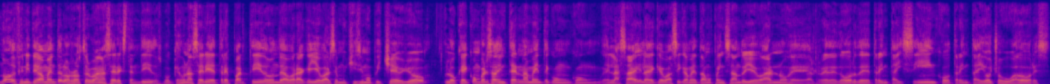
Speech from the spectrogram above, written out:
No, definitivamente los rosters van a ser extendidos, porque es una serie de tres partidos donde habrá que llevarse muchísimo picheo. Yo lo que he conversado internamente con, en las águilas es que básicamente estamos pensando llevarnos eh, alrededor de 35, 38 jugadores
